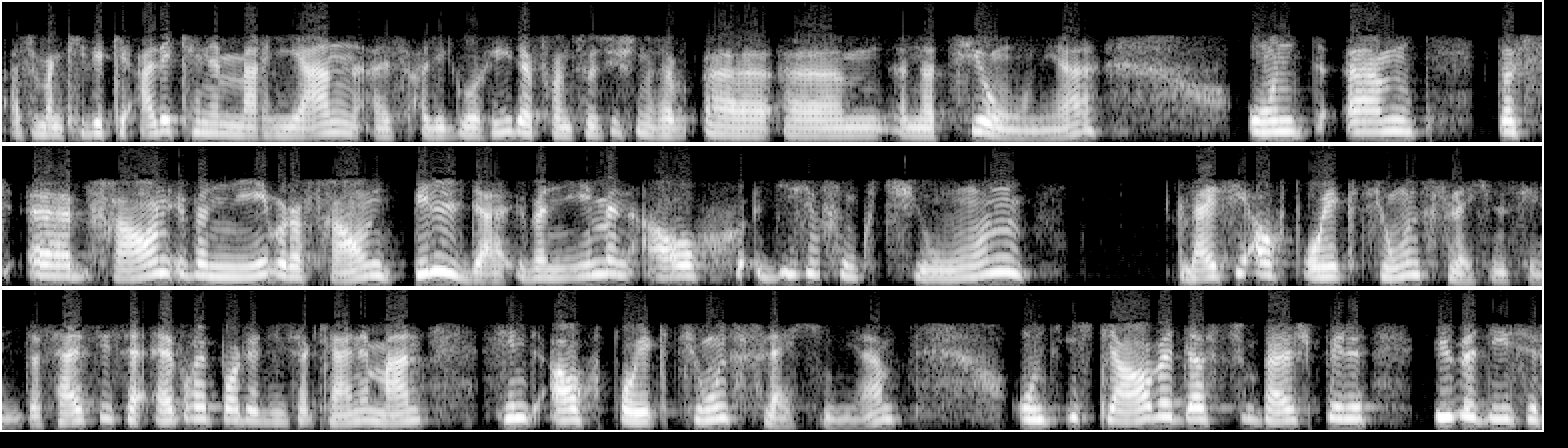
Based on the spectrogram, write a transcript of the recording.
Also man wirklich alle kennen Marianne als Allegorie der französischen äh, äh, Nation, ja. Und ähm, dass äh, Frauen übernehmen oder Frauenbilder übernehmen auch diese Funktion, weil sie auch Projektionsflächen sind. Das heißt, dieser Everybody, dieser kleine Mann, sind auch Projektionsflächen, ja. Und ich glaube, dass zum Beispiel über diese,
